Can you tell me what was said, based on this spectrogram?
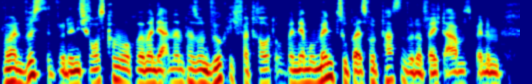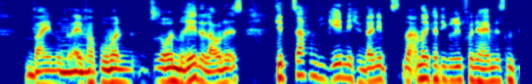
wenn man wüsste, würde nicht rauskommen, auch wenn man der anderen Person wirklich vertraut, auch wenn der Moment super ist, wo es passen würde, vielleicht abends bei einem Wein und Mhm. einfach, wo man so in Redelaune ist. Gibt Sachen, die gehen nicht. Und dann gibt es eine andere Kategorie von Geheimnissen.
